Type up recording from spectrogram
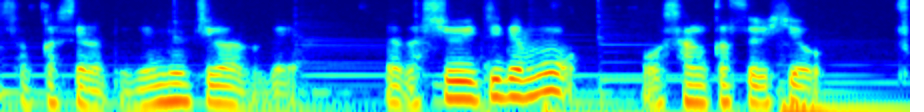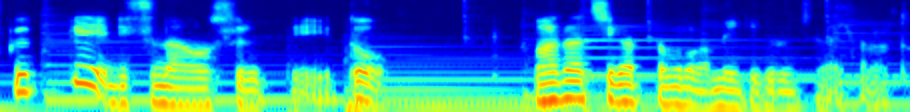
参加してるのと全然違うので、なんか週一でも参加する日を作ってリスナーをするっていうと、また違ったものが見えてくるんじゃないかなと。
